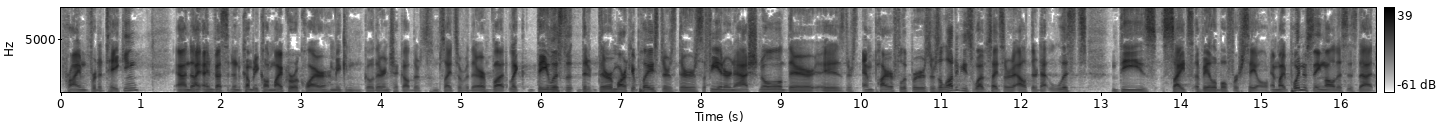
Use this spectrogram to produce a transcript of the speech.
primed for the taking. And uh, I invested in a company called MicroAcquire. You can go there and check out there's some sites over there. But like they list their, their marketplace. There's there's FE International. There is there's Empire Flippers. There's a lot of these websites that are out there that list these sites available for sale. And my point of saying all this is that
